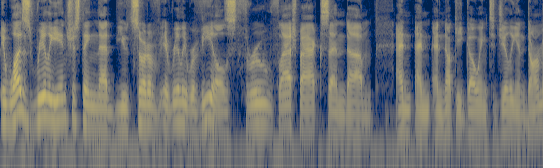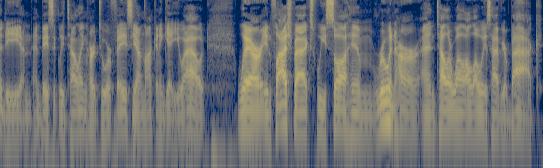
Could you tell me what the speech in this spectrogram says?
it was really interesting that you sort of it really reveals through flashbacks and um, and and and Nucky going to Gillian Darmody and and basically telling her to her face, "Yeah, I'm not going to get you out." Where in flashbacks we saw him ruin her and tell her, "Well, I'll always have your back."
